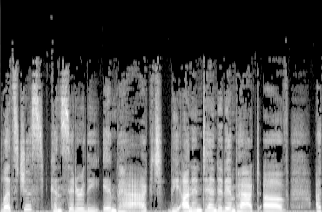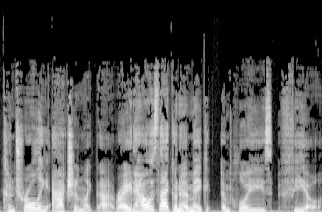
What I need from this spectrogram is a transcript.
let's just consider the impact, the unintended impact of a controlling action like that, right? How is that going to make employees feel?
